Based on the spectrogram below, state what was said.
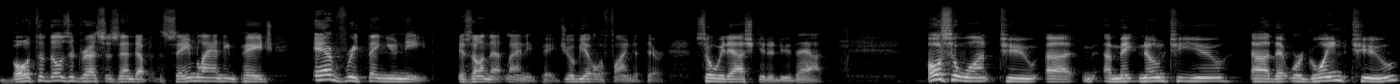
Both of those addresses end up at the same landing page. Everything you need is on that landing page. You'll be able to find it there. So we'd ask you to do that. Also, want to uh, uh, make known to you uh, that we're going to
